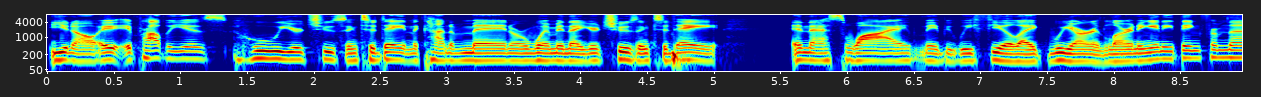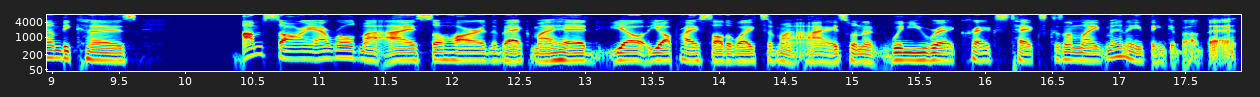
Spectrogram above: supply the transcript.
you know, it, it probably is who you're choosing to date and the kind of men or women that you're choosing to date. And that's why maybe we feel like we aren't learning anything from them because I'm sorry, I rolled my eyes so hard in the back of my head. Y'all, y'all probably saw the whites of my eyes when I, when you read Craig's text because I'm like, man, I ain't think about that.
